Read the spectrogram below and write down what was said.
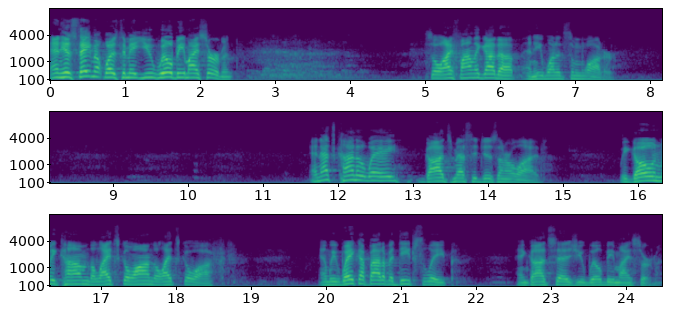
And his statement was to me, You will be my servant. So I finally got up and he wanted some water. And that's kind of the way God's message is in our lives. We go and we come, the lights go on, the lights go off. And we wake up out of a deep sleep, and God says, You will be my servant.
